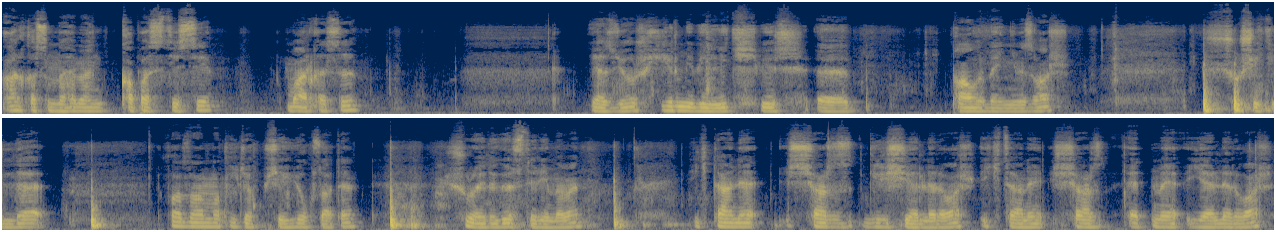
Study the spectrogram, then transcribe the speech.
arkasında hemen kapasitesi markası yazıyor. 20 binlik bir e, power bank'imiz var. Şu şekilde fazla anlatılacak bir şey yok zaten. Şurayı da göstereyim hemen. İki tane şarj giriş yerleri var. İki tane şarj etme yerleri var.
